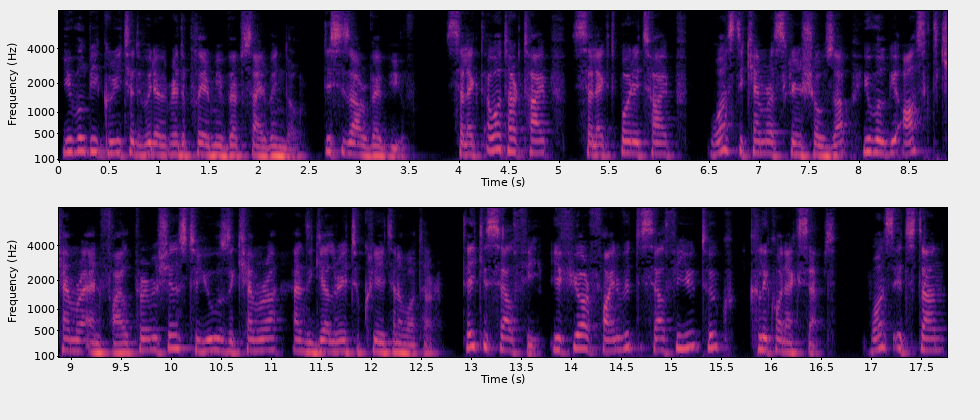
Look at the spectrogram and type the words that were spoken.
you will be greeted with a Ready Player Me website window. This is our web view. Select avatar type, select body type. Once the camera screen shows up, you will be asked camera and file permissions to use the camera and the gallery to create an avatar. Take a selfie. If you are fine with the selfie you took, click on accept. Once it's done,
